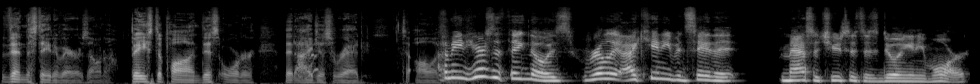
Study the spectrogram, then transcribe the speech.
than the state of Arizona, based upon this order that I just read to all of you. I mean, here's the thing, though, is really I can't even say that Massachusetts is doing any more,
